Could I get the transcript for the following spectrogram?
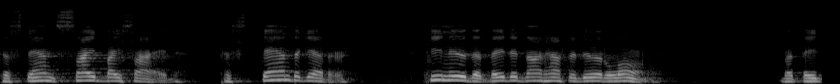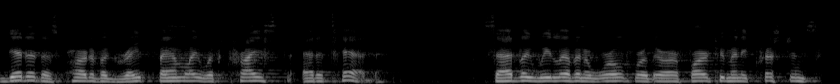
to stand side by side, to stand together, he knew that they did not have to do it alone, but they did it as part of a great family with Christ at its head. Sadly, we live in a world where there are far too many Christians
